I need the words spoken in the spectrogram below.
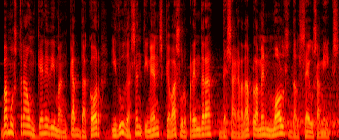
va mostrar un Kennedy mancat d'acord i dur de sentiments que va sorprendre desagradablement molts dels seus amics.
